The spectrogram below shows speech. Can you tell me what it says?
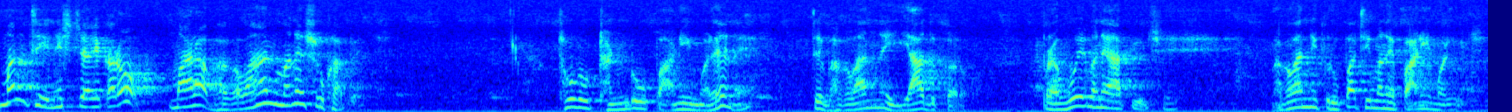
મનથી નિશ્ચય કરો, મારા ભગવાન મને સુખ આપે થોડું ઠંડુ પાણી મળે ને, તે ભગવાનને યાદ કરો. પ્રભુએ મને આપ્યું છે. ભગવાનની કૃપાથી મને પાણી મળ્યું છે.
